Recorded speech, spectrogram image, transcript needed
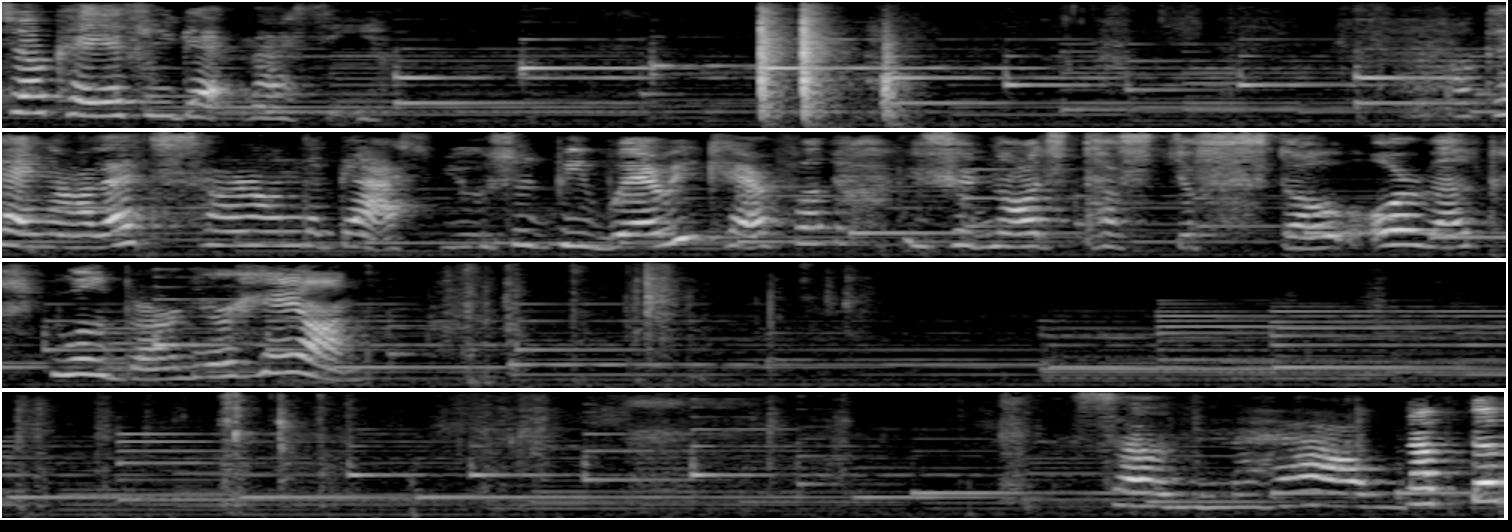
It's okay if you get messy. Okay, now let's turn on the gas. You should be very careful. You should not touch the stove or else you will burn your hand. So now up the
